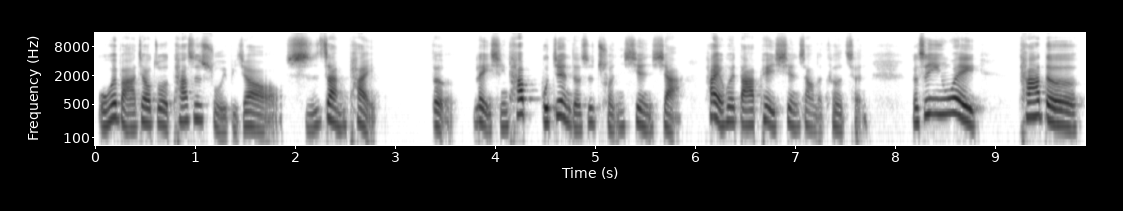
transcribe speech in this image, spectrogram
我会把它叫做它是属于比较实战派的类型，它不见得是纯线下，它也会搭配线上的课程，可是因为它的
